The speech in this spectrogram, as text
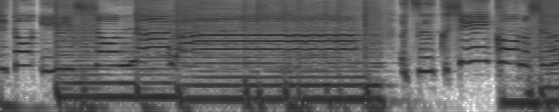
私と一緒なら美しいこの瞬間。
